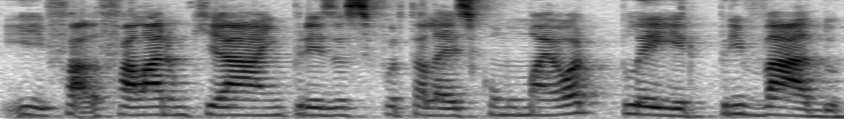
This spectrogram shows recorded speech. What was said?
e falaram que a empresa se fortalece como o maior player privado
